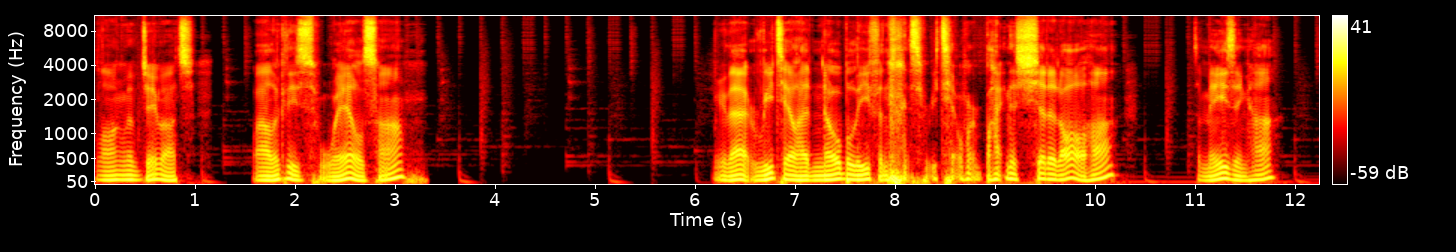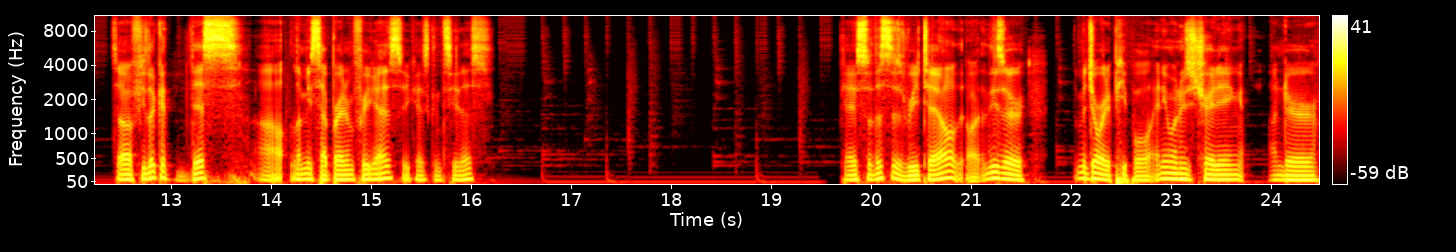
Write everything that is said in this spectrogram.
Long live J-bots. Wow, look at these whales, huh? Look at that. Retail had no belief in this. Retail weren't buying this shit at all, huh? It's amazing, huh? So if you look at this, uh, let me separate them for you guys so you guys can see this. Okay, so this is retail. Uh, these are the majority of people, anyone who's trading under,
